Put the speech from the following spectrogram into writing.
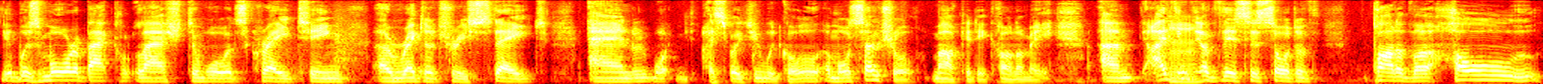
It was more a backlash towards creating a regulatory state and what I suppose you would call a more social market economy. Um, I think mm. of this as sort of part of a whole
